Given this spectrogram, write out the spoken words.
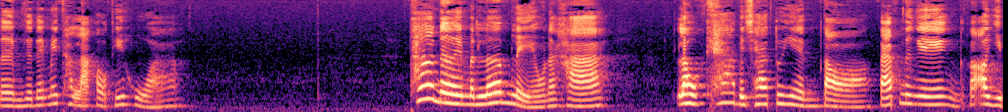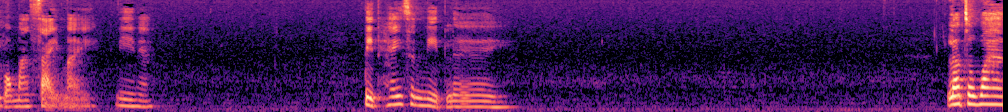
เนยมันจะได้ไม่ทะลักออกที่หัว ถ้าเนยมันเริ่มเหลวนะคะ เราแค่ไปแช่ตู้เย็นต่อ แป๊บหนึ่งเองก็เอาหยิบออกมาใส่ใหม่ นี่นะ ปิดให้สนิทเลย เราจะวาง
